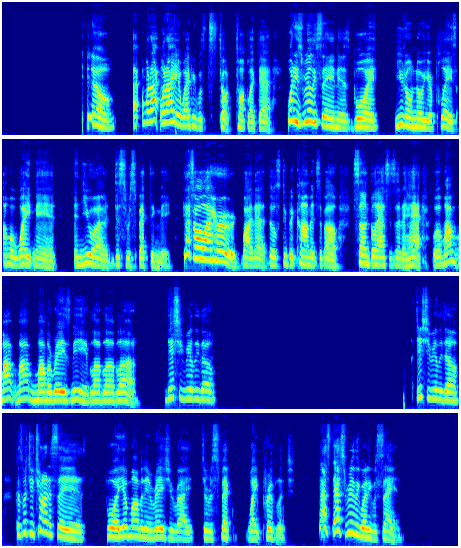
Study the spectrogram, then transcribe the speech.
You know, I, when I when I hear white people talk talk like that, what he's really saying is, boy, you don't know your place. I'm a white man, and you are disrespecting me. That's all I heard by that those stupid comments about sunglasses and a hat. Well, my my my mama raised me and blah blah blah. Did she really though? Did she really though? Because what you're trying to say is, boy, your mama didn't raise you right to respect white privilege. That's that's really what he was saying.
